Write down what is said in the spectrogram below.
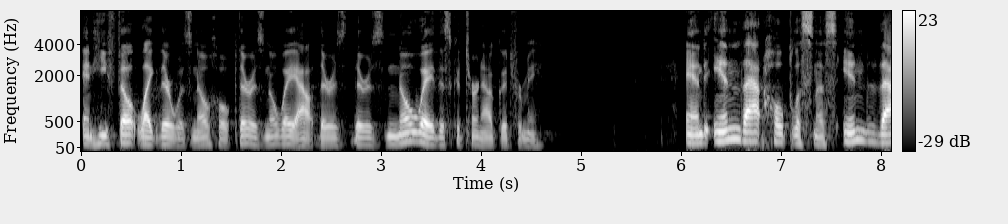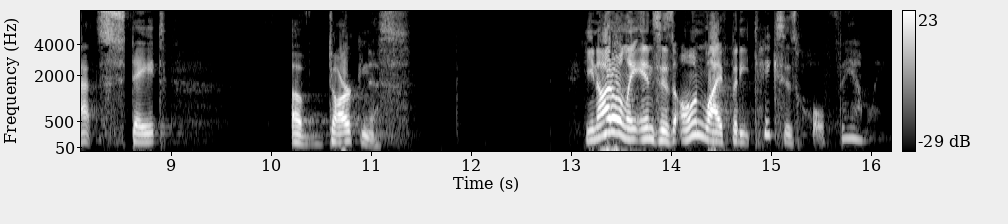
And he felt like there was no hope. There is no way out. There is, there is no way this could turn out good for me. And in that hopelessness, in that state, of darkness. He not only ends his own life, but he takes his whole family.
